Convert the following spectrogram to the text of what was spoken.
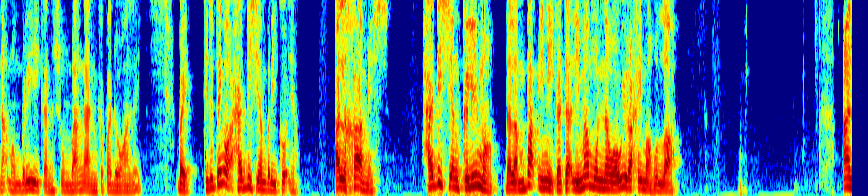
nak memberikan sumbangan kepada orang lain Baik, kita tengok hadis yang berikutnya. Al-Khamis. Hadis yang kelima dalam bab ini kata Imam Nawawi rahimahullah. An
